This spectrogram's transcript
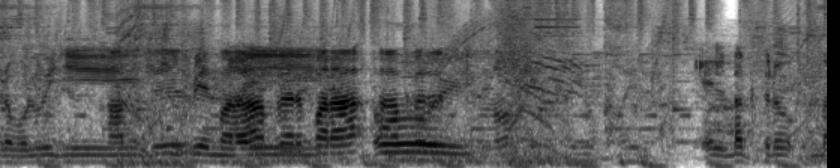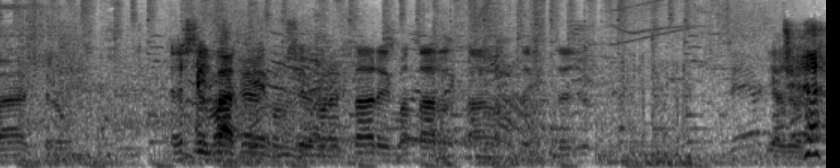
Robo Luigi Antes, sufriendo para ahí. upper, para upper. No. El back throw, back throw. Ese El backer consigue conectar y matar a destello. Y adiós.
